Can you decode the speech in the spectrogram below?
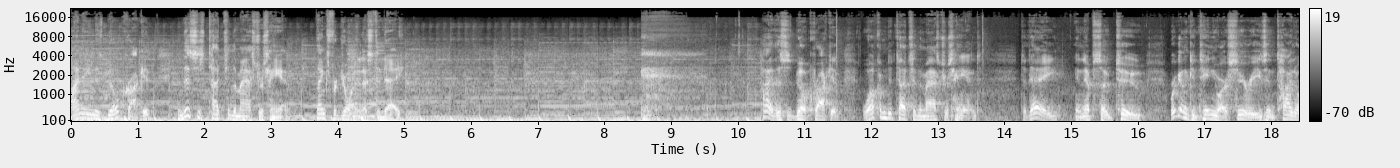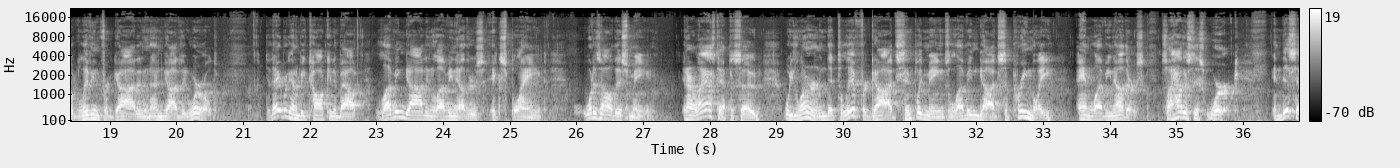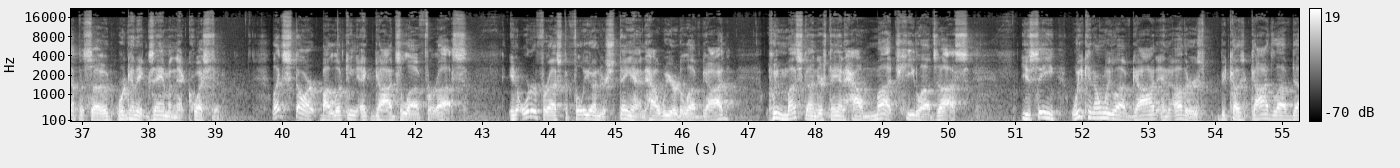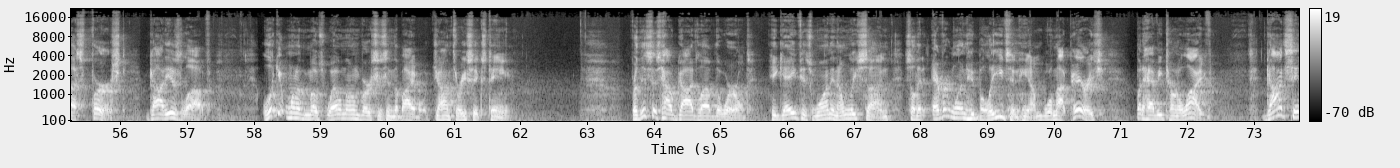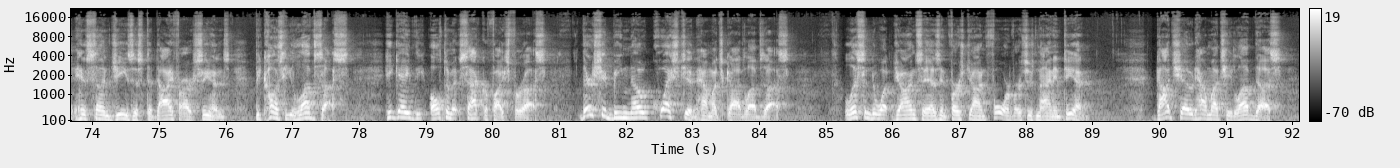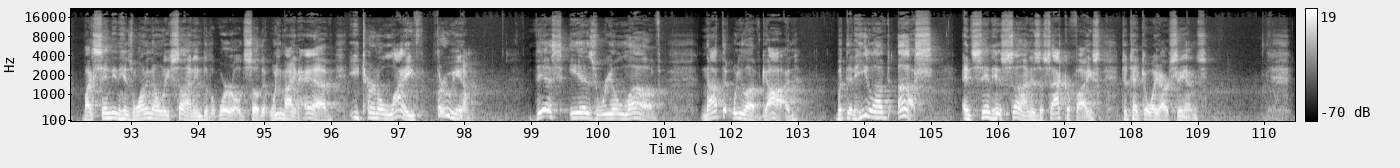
My name is Bill Crockett, and this is Touch of the Master's Hand. Thanks for joining us today. Hi, this is Bill Crockett. Welcome to Touch of the Master's Hand. Today, in episode two, we're going to continue our series entitled Living for God in an Ungodly World. Today, we're going to be talking about loving God and loving others explained. What does all this mean? In our last episode, we learned that to live for God simply means loving God supremely and loving others. So, how does this work? In this episode, we're going to examine that question. Let's start by looking at God's love for us. In order for us to fully understand how we are to love God, we must understand how much He loves us. You see, we can only love God and others because God loved us first. God is love. Look at one of the most well-known verses in the Bible, John 3:16. For this is how God loved the world. He gave his one and only son so that everyone who believes in him will not perish but have eternal life. God sent his son Jesus to die for our sins because he loves us. He gave the ultimate sacrifice for us. There should be no question how much God loves us. Listen to what John says in 1 John 4, verses 9 and 10. God showed how much He loved us by sending His one and only Son into the world so that we might have eternal life through Him. This is real love. Not that we love God, but that He loved us and sent His Son as a sacrifice to take away our sins.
